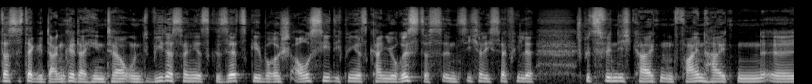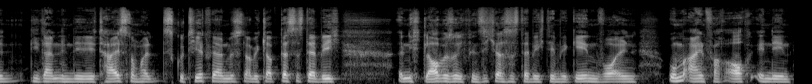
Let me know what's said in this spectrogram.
Das ist der Gedanke dahinter. Und wie das dann jetzt gesetzgeberisch aussieht, ich bin jetzt kein Jurist, das sind sicherlich sehr viele Spitzfindigkeiten und Feinheiten, äh, die dann in den Details nochmal diskutiert werden müssen. Aber ich glaube, das ist der Weg, und ich glaube so, ich bin sicher, das ist der Weg, den wir gehen wollen, um einfach auch in den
